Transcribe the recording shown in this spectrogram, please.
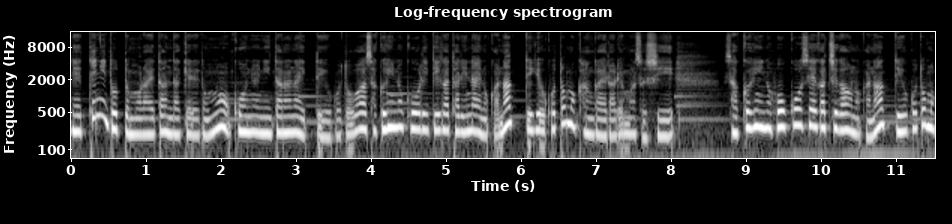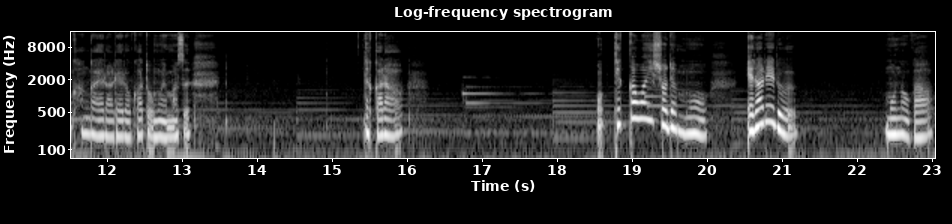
で手に取ってもらえたんだけれども購入に至らないっていうことは作品のクオリティが足りないのかなっていうことも考えられますし作品の方向性が違うのかなっていうことも考えられるかと思います。だから結果は一緒でも得られるものが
